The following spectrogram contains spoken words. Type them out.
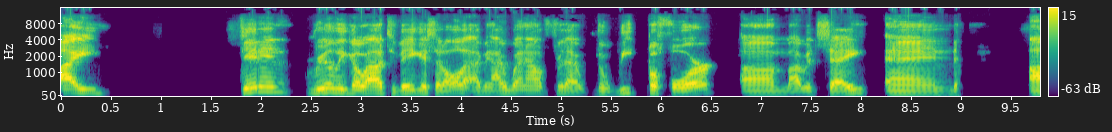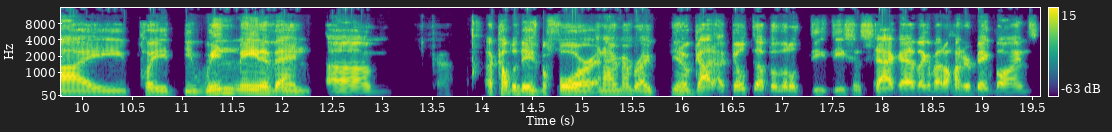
I didn't really go out to Vegas at all. I mean, I went out for that the week before, um, I would say, and I played the Wynn main event um, a couple days before, and I remember I you know got I built up a little de- decent stack. I had like about hundred big blinds,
